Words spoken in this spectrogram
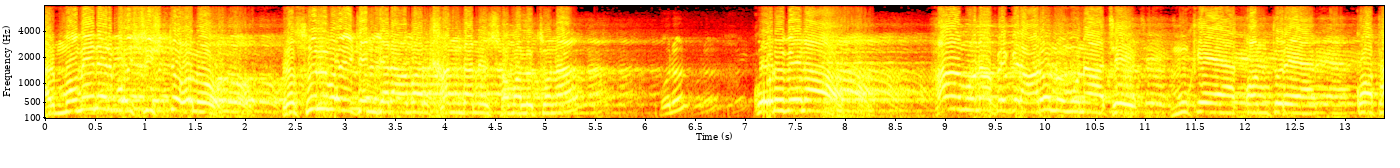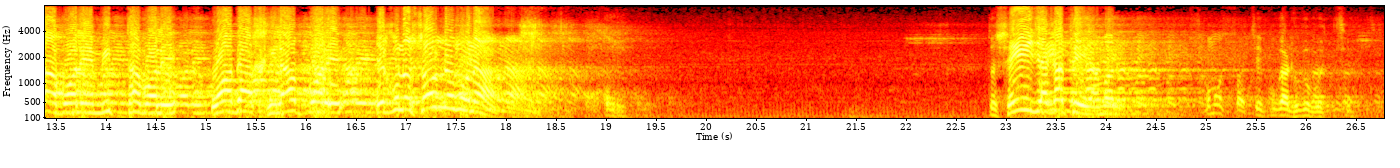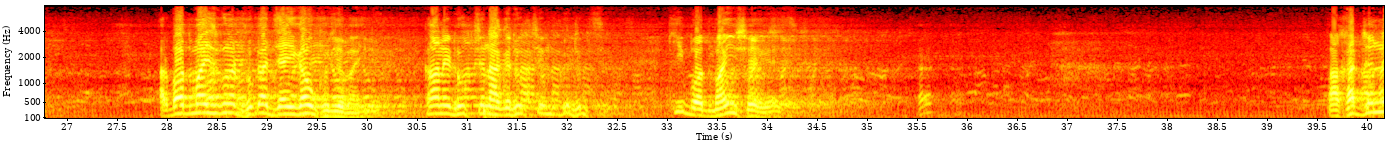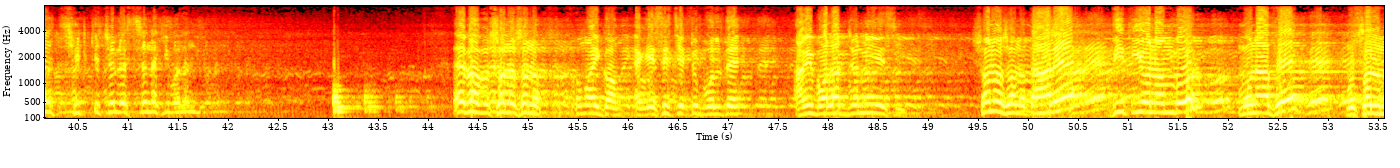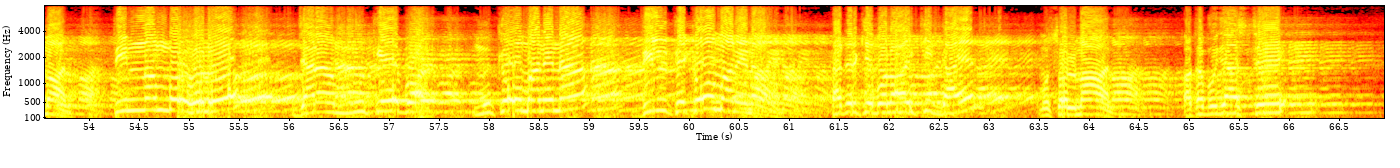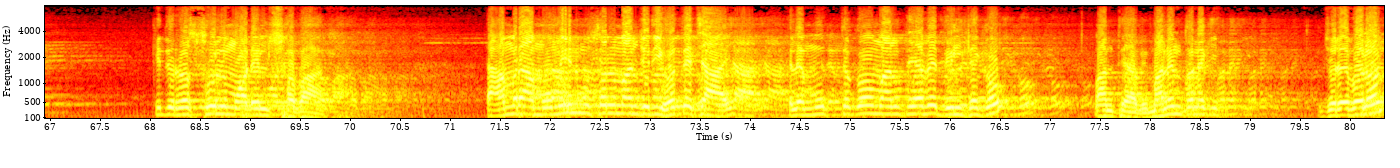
আর মোমেনের বৈশিষ্ট্য হলো, রসুল বলছেন, যারা আমার খানদানের সমালোচনা, বলুন, করবে না। হ্যাঁ মুনাফেকের আরও নমুনা আছে। মুখে এক, অন্তরে এক। কথা বলে, মিথ্যা বলে, ওয়াদা, খিলাফ করে, এগুলো সব নমুনা। তো সেই জায়গাতে আমার সমস্যা হচ্ছে, পোকা ঢুকে পড়ছে। আর বদমাইশগুলো ঢুকার জায়গাও খুঁজে পাই কানে ঢুকছে, নাকে ঢুকছে, মুখে ঢুকছে। কি বদমাইশ হয়ে গেছে। পাখার জন্য ছিটকে চলে এসছে নাকি বলেন এ বাবু, শোনো শোনো, সময় কম। এক এসেছি একটু বলতে। আমি বলার জন্যই এসি শোনো শোনো, তাহলে দ্বিতীয় নম্বর মুনাফে মুসলমান। তিন নম্বর হলো যারা মুখে মুখেও মানে না, দিল থেকেও মানে না। তাদেরকে বলা হয় কি? গায়ের মুসলমান। কথা বুঝে আসছে? কিন্তু রসুল মডেল সবার। তা আমরা মুমিন মুসলমান যদি হতে চাই, তাহলে মুখ থেকেও মানতে হবে, দিল থেকেও মানতে হবে। মানেন তো নাকি? জোরে বলুন,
